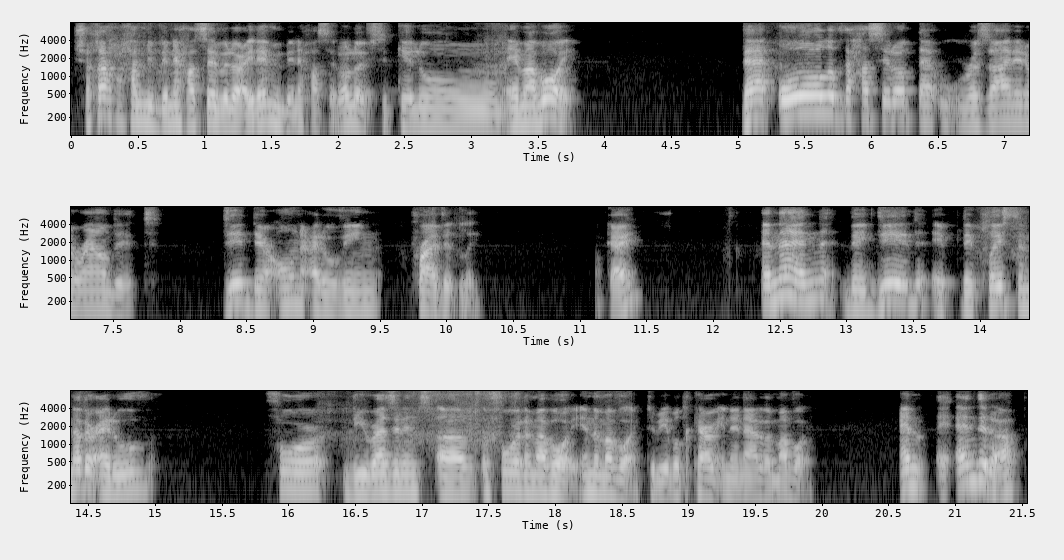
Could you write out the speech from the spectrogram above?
שכח אחד מבני חסר ולא עירב מבני חסרו, לא הפסיד כלום. אה מבוי. That all of the חסרות that resided around it did their own עירובין privately. Okay? And then they did, they placed another eruv for the residents of, for the mavoy, in the mavoy, to be able to carry in and out of the mavoy. And it ended up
